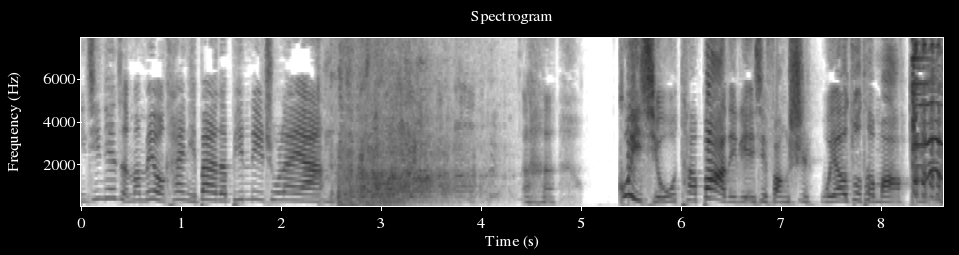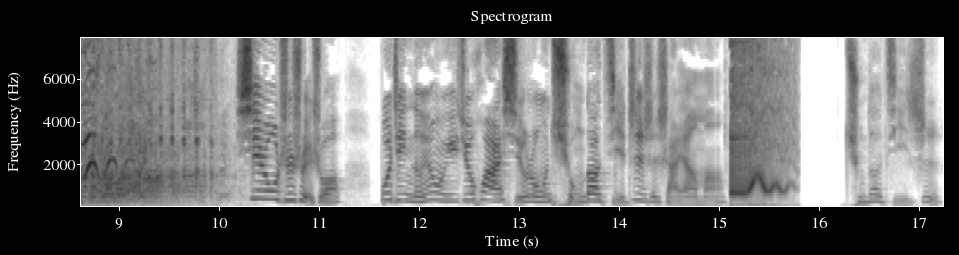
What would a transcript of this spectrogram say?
你今天怎么没有开你爸的宾利出来呀？” 跪求他爸的联系方式，我要做他妈。心如止水说：“波姐，你能用一句话形容穷到极致是啥样吗？”穷到极致，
